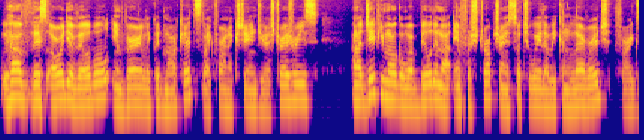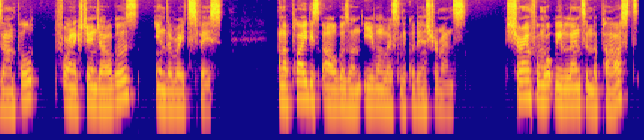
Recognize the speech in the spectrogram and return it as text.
We have this already available in very liquid markets like foreign exchange US treasuries. And at JP Morgan, we're building our infrastructure in such a way that we can leverage, for example, foreign exchange algos in the rate space and apply these algos on even less liquid instruments. Sharing from what we learned in the past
